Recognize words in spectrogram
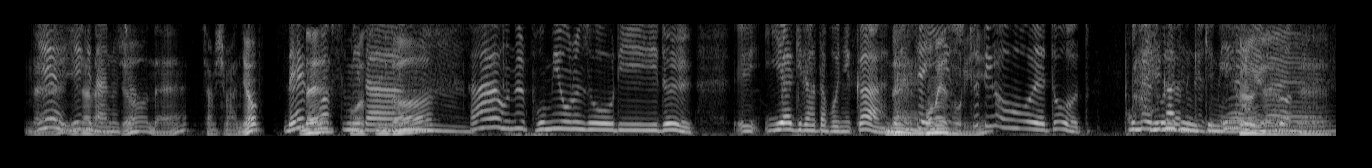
네, 예, 얘기 나누죠. 나누죠. 네. 잠시만요. 네, 고맙습니다. 고맙습니다. 아, 오늘 봄이 오는 소리를 이, 이야기를 하다 보니까 네, 진짜 봄의 이 소리. 스튜디오에도 봄의 소리가. 느낌이에요. 그러게요. 그런 네.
